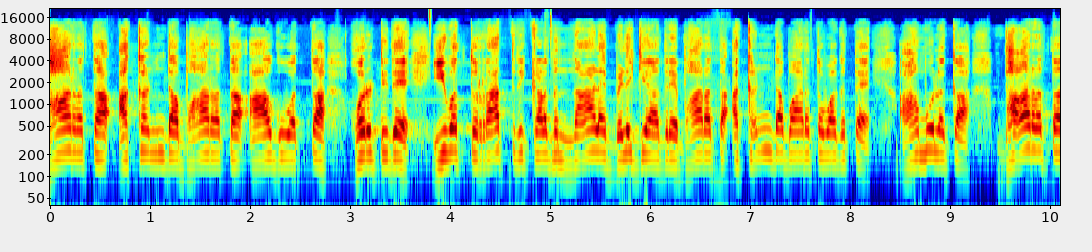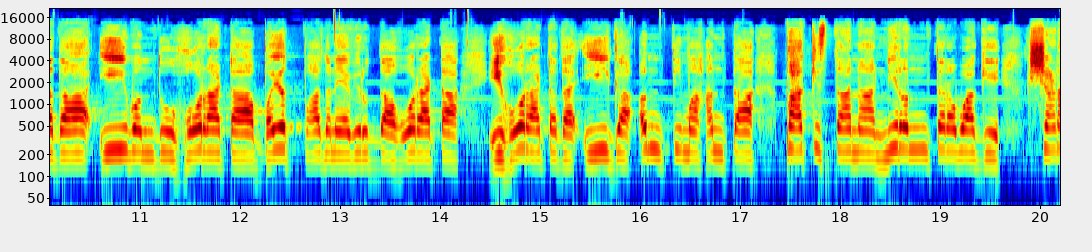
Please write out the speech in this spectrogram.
ಭಾರತ ಅಖಂಡ ಭಾರತ ಆಗುವತ್ತ ಹೊರಟಿದೆ. ಇವತ್ತು ರಾತ್ರಿ ಕಳೆದ ನಾಳೆ ಬೆಳಿಗ್ಗೆ ಆದರೆ ಭಾರತ ಅಖಂಡ ಭಾರತವಾಗುತ್ತೆ. ಆ ಮೂಲಕ ಭಾರತದ ಈ ಒಂದು ಹೋರಾಟ, ಭಯೋತ್ಪಾದನೆಯ ವಿರುದ್ಧ ಹೋರಾಟ, ಈ ಹೋರಾಟದ ಈಗ ಅಂತಿಮ ಹಂತ ಪಾಕಿಸ್ತಾನ ನಿರಂತರವಾಗಿ ಕ್ಷಣ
